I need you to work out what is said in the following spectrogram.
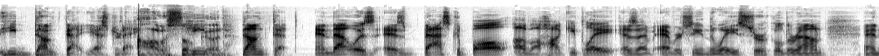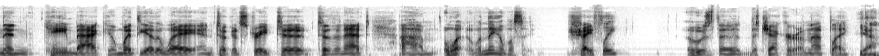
he dunked that yesterday. Oh, it was so he good. Dunked it. And that was as basketball of a hockey play as I've ever seen. The way he circled around and then came back and went the other way and took it straight to, to the net. Um, one, one thing I will say, Scheifele, who was the, the checker on that play, Yeah.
